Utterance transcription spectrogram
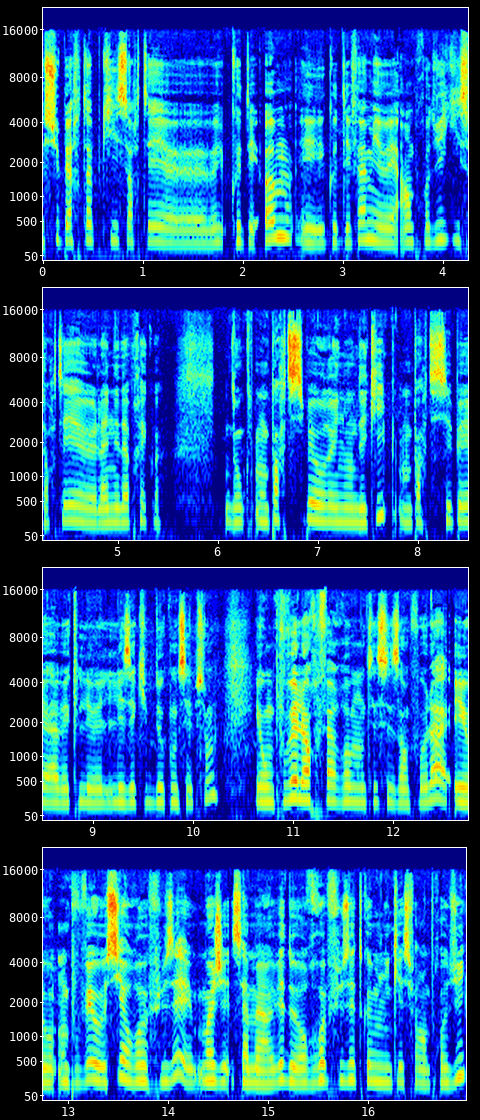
super top qui sortaient côté homme et côté femme, il y avait un produit qui sortait l'année d'après. quoi. Donc on participait aux réunions d'équipe, on participait avec les, équipes de conception et on pouvait leur faire remonter ces infos-là et on pouvait aussi refuser. Moi, ça m'est arrivé de refuser de communiquer sur un produit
